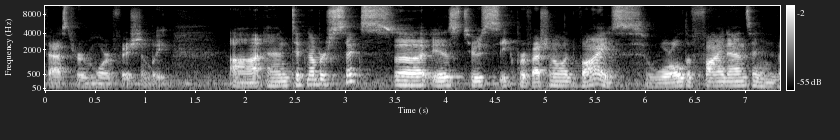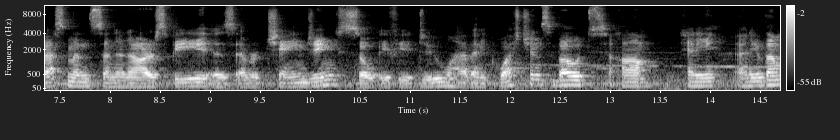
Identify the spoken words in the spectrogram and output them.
faster and more efficiently. Uh, and tip number six uh, is to seek professional advice. World of finance and investments and an RSP is ever changing. So if you do have any questions about um, any any of them,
